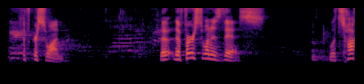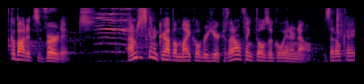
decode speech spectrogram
Here's the first one. The, the first one is this. Let's talk about its verdict. I'm just going to grab a mic over here because I don't think those will go in and out. Is that okay?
